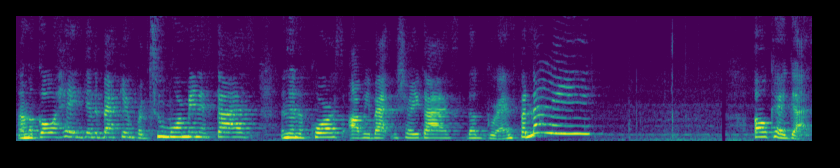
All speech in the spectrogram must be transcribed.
I'm going to go ahead and get it back in for two more minutes, guys. And then, of course, I'll be back to show you guys the grand finale. Okay, guys.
